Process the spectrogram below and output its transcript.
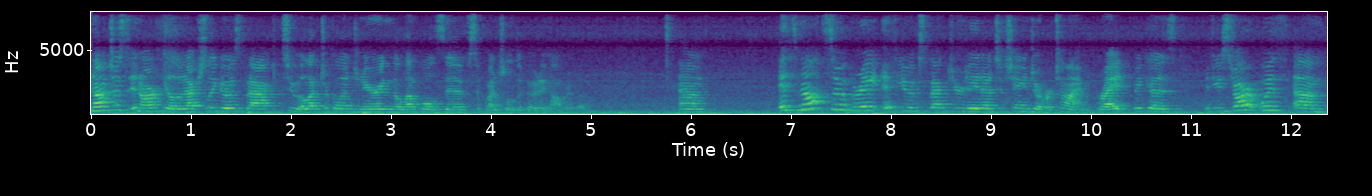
not just in our field, it actually goes back to electrical engineering, the Lempel-Ziv sequential decoding algorithm. It's not so great if you expect your data to change over time, right? Because if you start with um,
